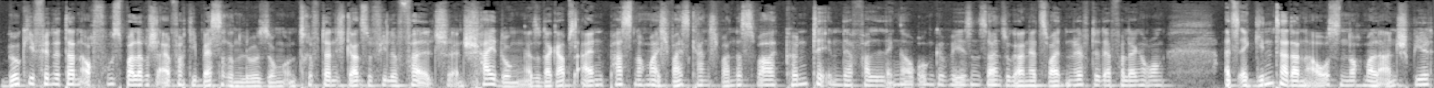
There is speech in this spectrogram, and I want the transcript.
Birki findet dann auch fußballerisch einfach die besseren Lösungen und trifft da nicht ganz so viele falsche Entscheidungen. Also da gab es einen Pass nochmal, ich weiß gar nicht wann das war, könnte in der Verlängerung gewesen sein, sogar in der zweiten Hälfte der Verlängerung, als er Ginter dann außen nochmal anspielt.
